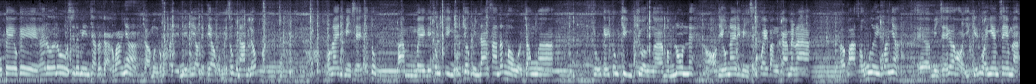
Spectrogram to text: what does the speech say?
Ok ok, hello hello, xin mình chào tất cả các bác nhá. Chào mừng các bác đã đến với video tiếp theo của máy xúc Việt Nam Vlog. Hôm nay thì mình sẽ tiếp tục làm về cái công trình hôm trước mình đang san đất màu ở trong uh, chỗ cái công trình trường uh, mầm non đây. Đó thì hôm nay thì mình sẽ quay bằng camera à, uh, 360 các bác nhá. Ờ, mình sẽ hỏi ý kiến của anh em xem là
